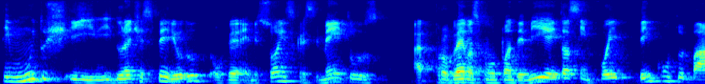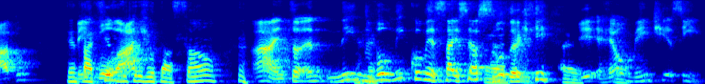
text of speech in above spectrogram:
Tem muitos. E, e durante esse período houve emissões, crescimentos, ah, problemas como pandemia. Então, assim, foi bem conturbado Tentativa de tributação. Ah, então é, nem, não vou nem começar esse assunto é, aqui. É, e realmente, assim,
